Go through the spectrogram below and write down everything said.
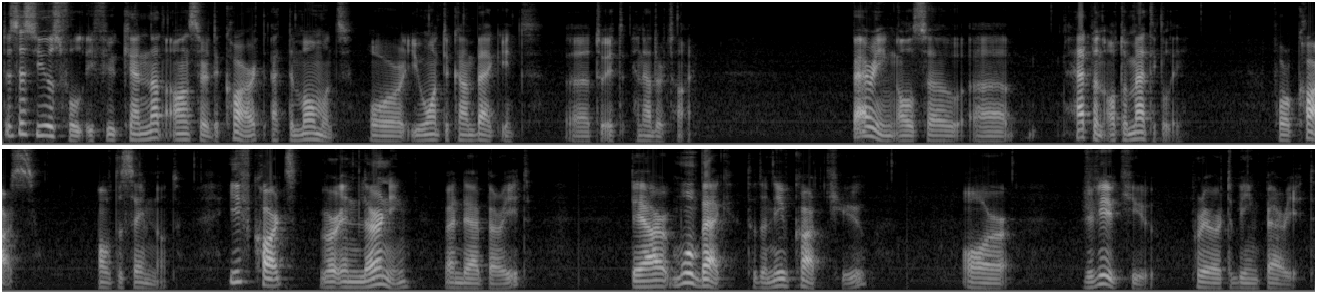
This is useful if you cannot answer the card at the moment or you want to come back it, uh, to it another time. Burying also uh, happen automatically for cards of the same note. If cards were in learning when they are buried, they are moved back to the new card queue or review queue prior to being buried.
